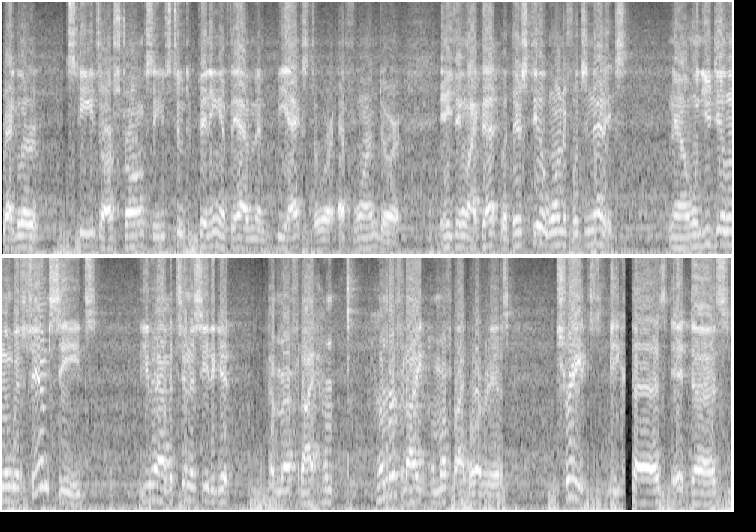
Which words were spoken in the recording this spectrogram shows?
regular seeds are strong seeds too depending if they haven't been BX'd or F1'd or anything like that but they're still wonderful genetics now when you're dealing with fem seeds you have a tendency to get hermaphrodite herm hermaphrodite hermaphrodite whatever it is traits because it does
